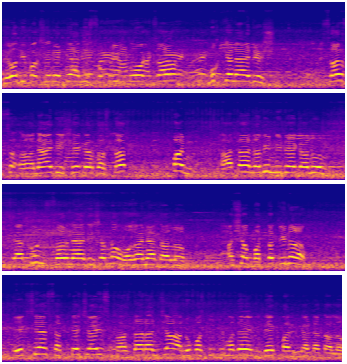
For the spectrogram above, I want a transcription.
विरोधी पक्षनेते आणि सुप्रीम कोर्टचा मुख्य न्यायाधीश. सर न्यायाधीश हे करत असतात. पण आता नवीन विधेयक आणून त्यातून सरन्यायाधीशांना वगळण्यात आलं. अशा पद्धतीनं एकशे सत्तेचाळीस खासदारांच्या अनुपस्थितीमध्ये विधेयक पारित करण्यात आलं.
